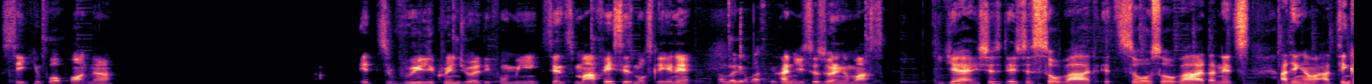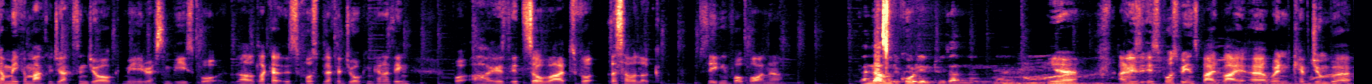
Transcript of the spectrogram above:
seeking for a partner. It's really cringeworthy for me since my face is mostly in it I'm wearing a mask. and Yusuf's wearing a mask. Yeah, it's just it's just so bad. It's so so bad, and it's I think I, I think I make a Michael Jackson joke. May he rest in peace, but that was like a, it's supposed to be like a joking kind of thing. But uh, it's, it's so bad. But let's have a look. Seeking for a partner. And that was recorded in 2009. Yeah, and it's, it's supposed to be inspired by uh, when KevJumba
